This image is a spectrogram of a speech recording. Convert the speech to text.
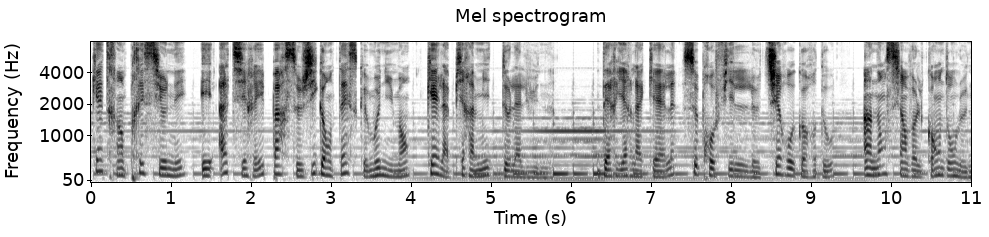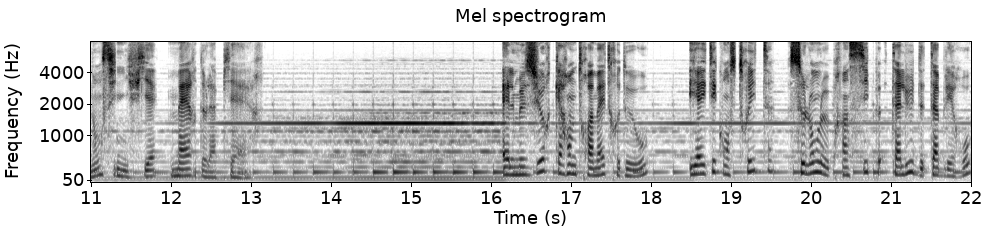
Qu'être impressionné et attiré par ce gigantesque monument qu'est la pyramide de la Lune, derrière laquelle se profile le Cerro Gordo, un ancien volcan dont le nom signifiait mer de la pierre. Elle mesure 43 mètres de haut et a été construite selon le principe talud-tablero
